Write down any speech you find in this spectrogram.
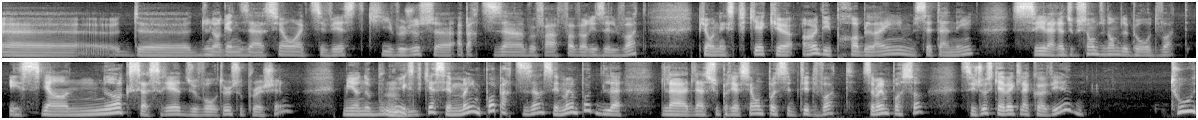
euh, d'une organisation activiste qui veut juste, euh, à partisans, veut faire favoriser le vote. Puis on expliquait qu'un des problèmes cette année, c'est la réduction du nombre de bureaux de vote. Et s'il y en a que ça serait du voter suppression, mais il y en a beaucoup qui mhm. expliquaient c'est même pas partisan, c'est même pas de la, suppression de possibilité de vote. C'est même pas ça. C'est juste qu'avec la COVID, tout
